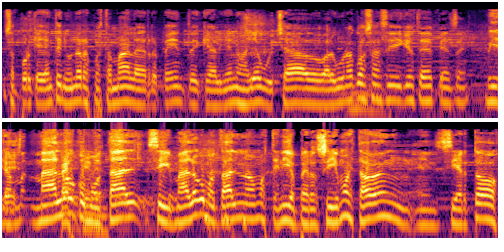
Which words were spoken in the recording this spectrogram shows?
O sea, porque hayan tenido una respuesta mala de repente, que alguien los haya buchado, alguna cosa así que ustedes piensen. Mira, Es- malo como tal, sí, malo como tal no hemos tenido, pero sí hemos estado en, en ciertos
